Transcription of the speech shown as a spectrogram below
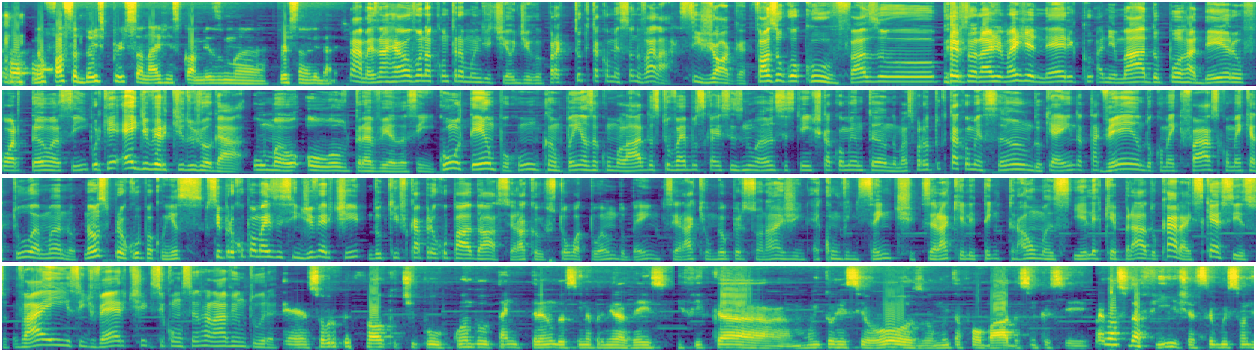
Não faça dois personagens com a mesma personalidade. Ah, mas na real eu vou na contramão de ti. Eu digo, pra tu que tá começando, vai lá, se joga. Faz o Goku, faz o personagem mais genérico, animado, porradeiro, fortão, assim. Porque é divertido jogar uma ou outra vez, assim. Com o tempo, com campanhas acumuladas, tu vai buscar esses nuances que a gente tá comentando. Mas para tu que tá começando, que ainda tá vendo como é que faz, como é que atua, mano, não se preocupa com isso. Se preocupa mais em se divertir do que ficar preocupado. Ah, será que eu estou atuando bem? Será que o meu personagem é convincente? Será que ele tem traumas e ele é quebrado? Cara, esquece isso. Vai, se diverte, se concentra na aventura. É, sobre o pessoal que, tipo, quando tá entrando assim na primeira vez e fica muito receoso, muito afobado assim com esse negócio da ficha, distribuição de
